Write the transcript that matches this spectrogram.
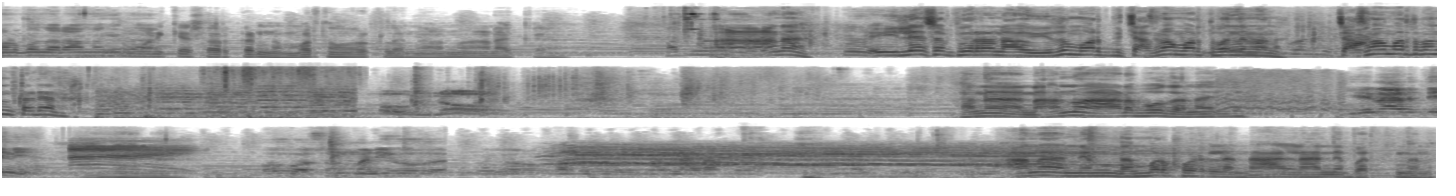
ಮಾಡ್ಕೊಂಡ್ ಆರಾಮಾಗಿ ಮಣಿಕೆ ಸಾವಿರ ಕಡೆ ನಂಬರ್ ತಗೊಂಡ್ಬರ್ಕಲ್ಲ ನಾನು ಆಡಕ. ಅಣ್ಣ ಇಲ್ಲೇ ಸ್ವಲ್ಪ ಇರೋ ನಾವು ಇದು ಮರ್ತು ಚಸ್ಮಾ ಮರ್ತು ಬಂದೆ ನಾನು. ಚಸ್ಮಾ ಮರ್ತು ಬಂದು ಕಡೆ ಅಣ್ಣ. ನಾನು ಆಡ್ಬೋದಣ್ಣ ಇಲ್ಲಿ? ಏನ್ ಆಡ್ತೀನಿ? ಹೋಗ್ ಹೊಸ ಮನಿಗೆ ಹೋಗ. ಅಣ್ಣ ನಿಮ್ಮ ನಂಬರ್ ಕೊಡಿಲ್ಲ ನಾಳೆ ನಾನೇ ಬರ್ತೀನಿ ನಾನು.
